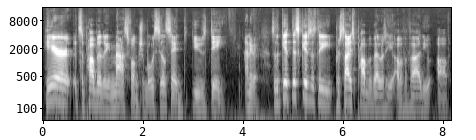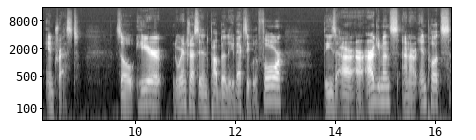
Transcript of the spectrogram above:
Here, it's a probability mass function, but we still say use d. Anyway, so the, this gives us the precise probability of a value of interest. So here we're interested in the probability of x equal to 4. These are our arguments and our inputs,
